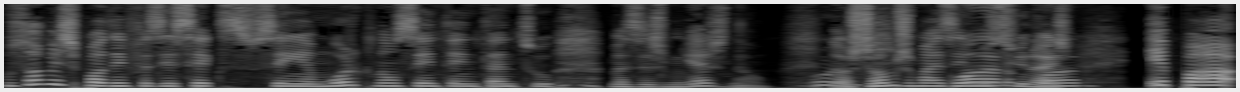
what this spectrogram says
os homens podem fazer sexo sem amor, que não sentem tanto, mas as mulheres não. Pois, Nós somos mais claro, emocionais. claro. Epá,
